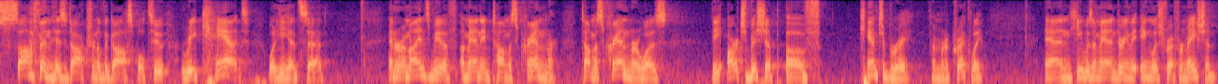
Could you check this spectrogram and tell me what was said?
soften his doctrine of the gospel, to recant what he had said. And it reminds me of a man named Thomas Cranmer. Thomas Cranmer was the Archbishop of Canterbury, if I remember correctly. And he was a man during the English Reformation.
